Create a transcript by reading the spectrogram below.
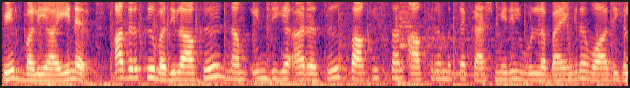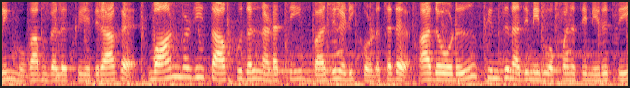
பேர் பலியாயினர். அதற்கு பதிலாக நம் இந்திய அரசு பாகிஸ்தான் ஆக்கிரமித்த காஷ்மீரில் உள்ள பயங்கரவாதிகளின் முகாம்களுக்கு எதிராக வான்வழி தாக்குதல் நடத்தி பதிலடி கொடுத்தது. அதோடு சிந்து நதிநீர் ஒப்பந்தத்தை நிறுத்தி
